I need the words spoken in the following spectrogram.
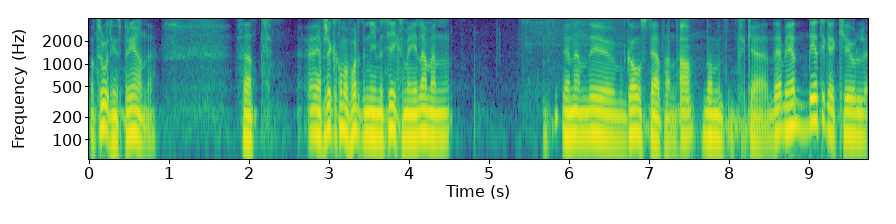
Otroligt inspirerande. Så att eh, jag försöker komma på lite ny musik som jag gillar men jag nämnde ju Ghost i alla fall. Ja. De tycker jag, det, det tycker jag är kul,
